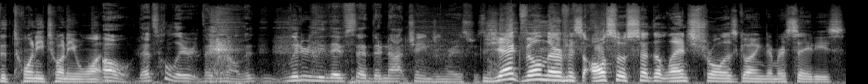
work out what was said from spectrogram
the 2021. Oh, that's hilarious. That, no, that, literally, they've said they're not changing race results. Jacques Villeneuve has also said that Lance Stroll is going to Mercedes.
